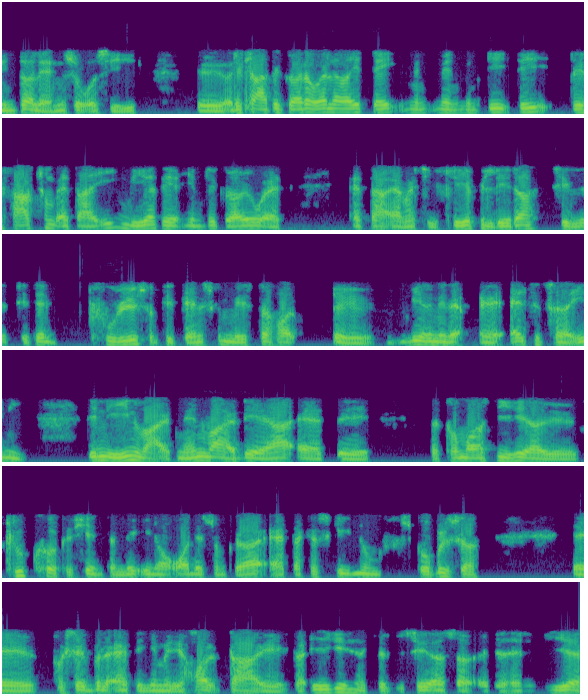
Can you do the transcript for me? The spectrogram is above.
mindre lande, så at sige. Øh, og det er klart, det gør der jo allerede i dag, men, men, men det, det, det faktum, at der er en mere der, jamen det gør jo, at, at der er man siger, flere billetter til, til den pulje, som de danske mesterhold øh, mere eller mindre øh, altid træder ind i. Det er den ene vej. Den anden vej, det er, at øh, der kommer også de her øh, klubkoefficienter med ind over det, som gør, at der kan ske nogle skubbelser Øh, Øh, for eksempel at jamen, et hold, der, øh, der ikke har kvalificeret sig øh, det, via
